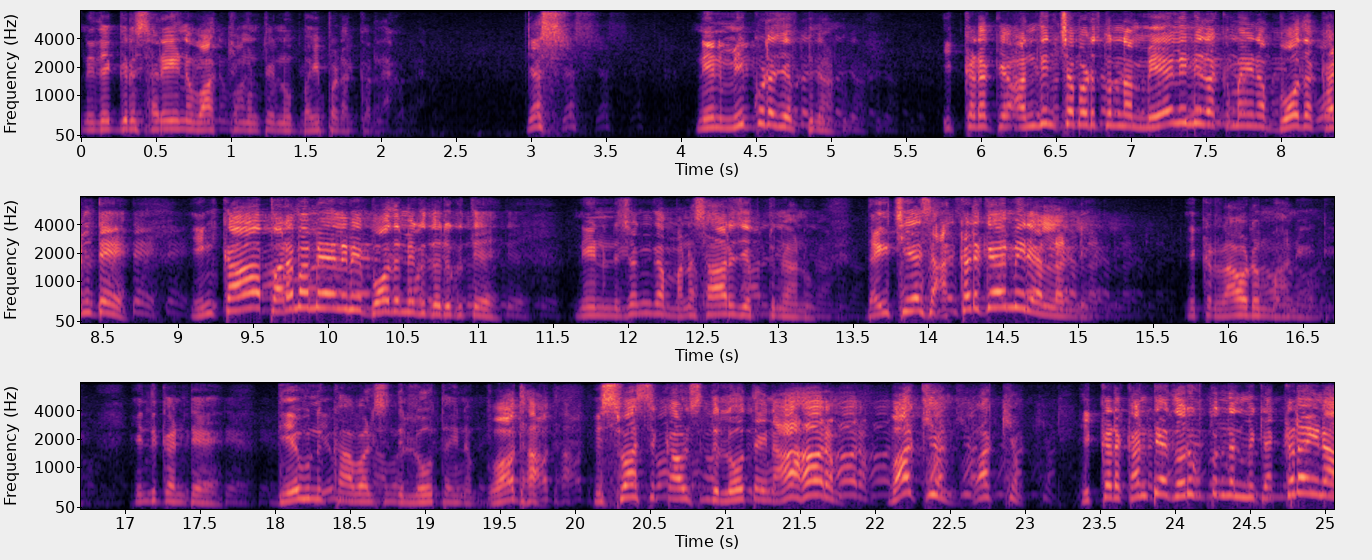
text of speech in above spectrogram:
నీ దగ్గర సరైన వాక్యం ఉంటే నువ్వు భయపడక్కర్లే. ఎస్ నేను మీకు కూడా చెప్తున్నాను. ఇక్కడికి అందించబడుతున్న మేలిమి రకమైన బోధ కంటే ఇంకా పరమ మేలిమి బోధ మీకు దొరికితే నేను నిజంగా మనసారి చెప్తున్నాను. దయచేసి అక్కడికే మీరు వెళ్ళండి. ఇక్కడ రావడం మానేయండి. ఎందుకంటే దేవునికి కావాల్సింది లోతైన బోధ విశ్వాసకి కావాల్సింది లోతైన ఆహారం వాక్యం వాక్యం. ఇక్కడ కంటే దొరుకుతుందని మీకు ఎక్కడైనా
